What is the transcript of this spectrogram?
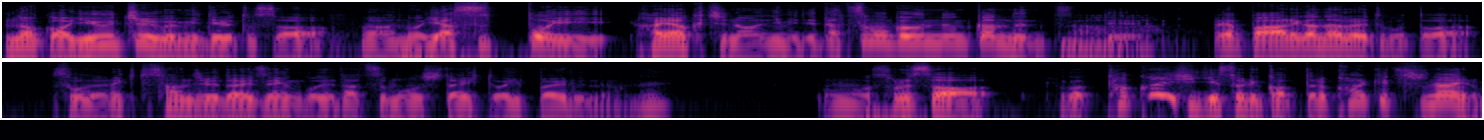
う。なんか YouTube 見てるとさあの安っぽい早口のアニメで脱毛がうんぬんかんぬんっつってやっぱあれが流れるってことはそうだよね。きっと30代前後で脱毛したい人はいっぱいいるんだろうね。うんそれさなんか高いひげ剃り買ったら解決しないの？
